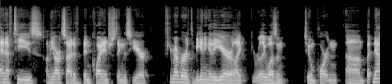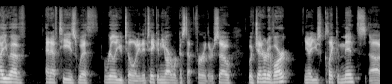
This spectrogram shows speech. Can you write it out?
NFTs on the art side have been quite interesting this year. If you remember at the beginning of the year, like it really wasn't too important, um, but now you have NFTs with real utility. They've taken the artwork a step further. So with generative art, you know, you click mint, uh,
